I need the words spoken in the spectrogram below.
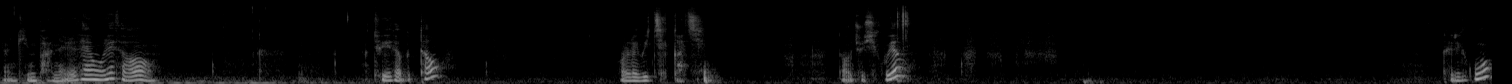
이런 긴 바늘을 사용을 해서 뒤에서부터 원래 위치까지 넣어주시고요. 그리고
